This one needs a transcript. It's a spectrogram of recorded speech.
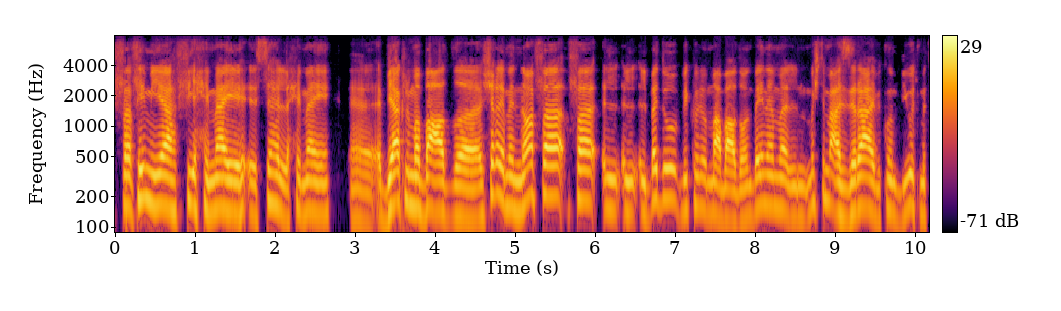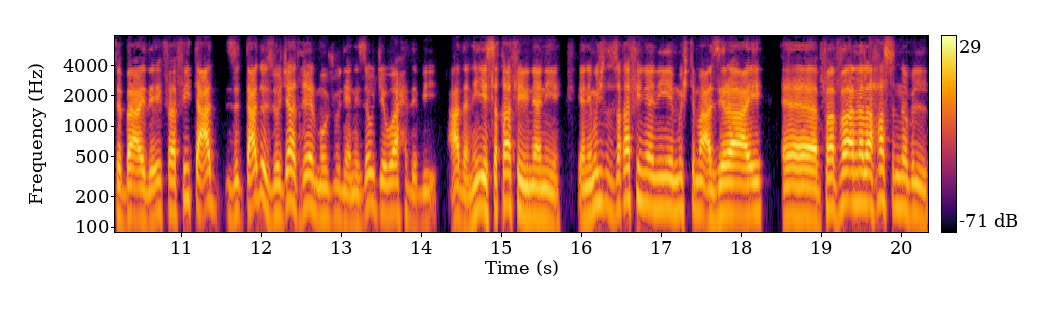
ففي مياه في حماية سهل الحمايه آه، بياكلوا مع بعض آه، شغلة من النوع. فالبدو بيكونوا مع بعضهم بينما المجتمع الزراعي بيكون بيوت متباعدة. ففي تعد تعدد زوجات غير موجود. يعني زوجة واحدة بعدن هي ثقافة يونانية. يعني مش ثقافة يونانية مجتمع زراعي. آه، فأنا لاحظت إنه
